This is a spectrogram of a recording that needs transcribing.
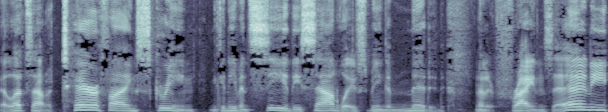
it lets out a terrifying scream. You can even see these sound waves being emitted, and it frightens any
